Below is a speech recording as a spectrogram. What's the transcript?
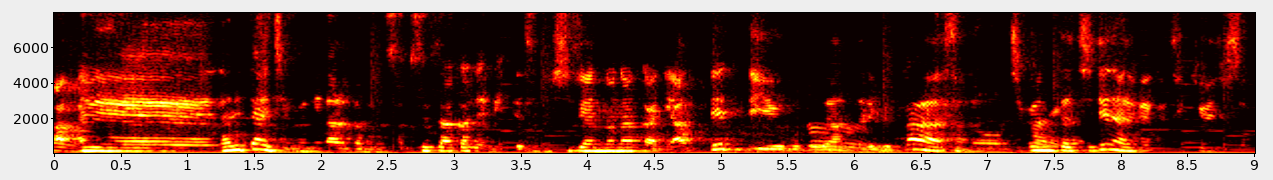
あえー、なりたい自分になるためのサクセスアカデミーってその自然の中にあってっていうことであったりとか、うん、その自分たちでなるべく自給自足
